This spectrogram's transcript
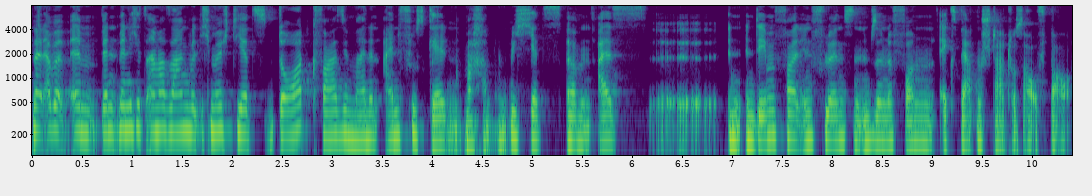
Nein, aber ähm, wenn, wenn ich jetzt einmal sagen will, ich möchte jetzt dort quasi meinen Einfluss geltend machen und mich jetzt ähm, als äh, in, in dem Fall Influenzen im Sinne von Expertenstatus aufbauen.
